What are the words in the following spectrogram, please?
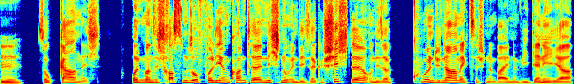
Mhm. So gar nicht. Und man sich trotzdem so verlieren konnte, nicht nur in dieser Geschichte und dieser coolen Dynamik zwischen den beiden, wie Danny ihr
